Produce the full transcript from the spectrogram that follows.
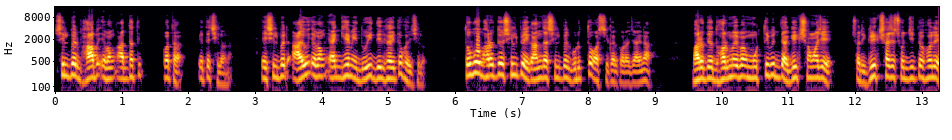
শিল্পের ভাব এবং আধ্যাত্মিকতা এতে ছিল না। এই শিল্পের আয়ু এবং একঘেয়েমি দুই দীর্ঘায়িত হয়েছিল। তবুও ভারতীয় শিল্পে গান্ধা শিল্পের গুরুত্ব অস্বীকার করা যায় না। ভারতীয় ধর্ম এবং মূর্তিবিদ্যা গ্রিক সমাজে, সরি, গ্রিক সাজে সজ্জিত হলে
